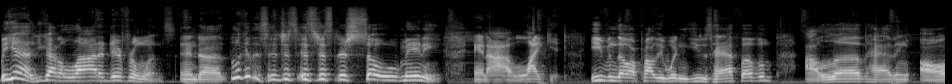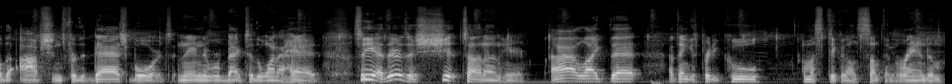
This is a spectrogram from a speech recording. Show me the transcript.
But yeah, you got a lot of different ones. And uh, look at this. It's just, it's just, there's so many. And I like it. Even though I probably wouldn't use half of them, I love having all the options for the dashboards. And then we're back to the one I had. So yeah, there's a shit ton on here. I like that. I think it's pretty cool. I'm gonna stick it on something random.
